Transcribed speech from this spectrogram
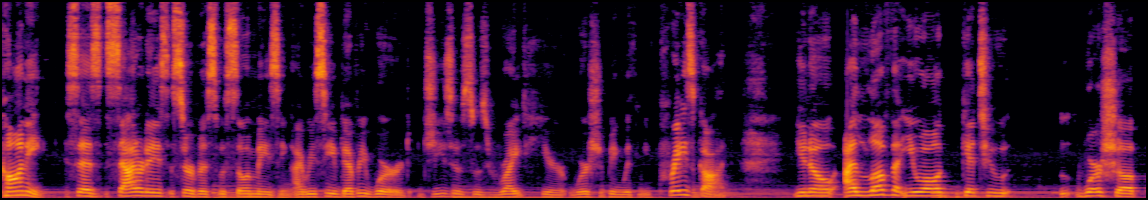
Connie says Saturday's service was so amazing. I received every word. Jesus was right here worshiping with me. Praise God. You know, I love that you all get to worship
